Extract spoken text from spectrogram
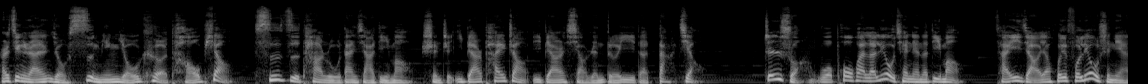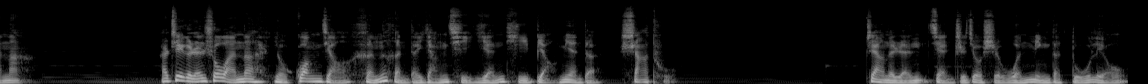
而竟然有四名游客逃票，私自踏入丹霞地貌，甚至一边拍照一边小人得意的大叫：“真爽！我破坏了六千年的地貌，踩一脚要恢复六十年呢。”而这个人说完呢，又光脚狠狠地扬起掩体表面的沙土。这样的人简直就是文明的毒瘤，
